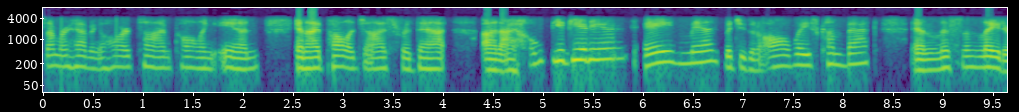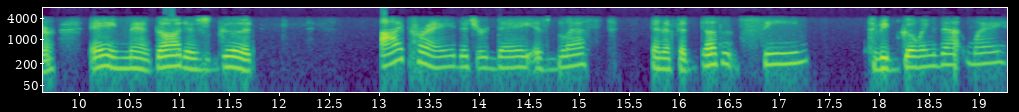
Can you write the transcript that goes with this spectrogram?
some are having a hard time calling in, and I apologize for that. And I hope you get in. Amen. But you can always come back and listen later. Amen. God is good. I pray that your day is blessed, and if it doesn't seem to be going that way,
